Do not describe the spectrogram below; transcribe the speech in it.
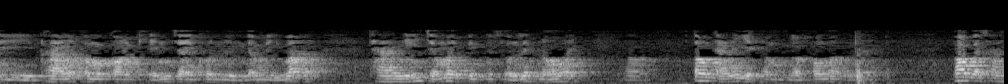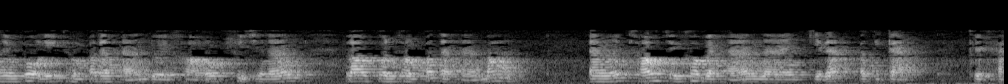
ลีทางกรรมกรเข็นใจคนหนึ่งดำริว่า ทานนี้จะไม่เป็นกุศลเล็กน้อย ต้องการให้เหยียดทำกับเขามากนะเพราะประชาชนพวกนี้ทำพัฒหารโดยเคารพพิฉะนั้น เราควรทำพัฒหารบ้างดังนั้นเขาจึงเข้าไปหานายกิระปฏิกะคือใคร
